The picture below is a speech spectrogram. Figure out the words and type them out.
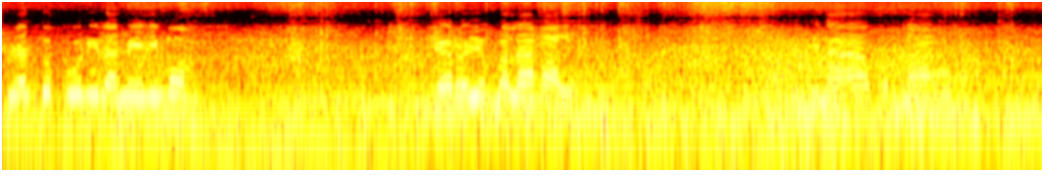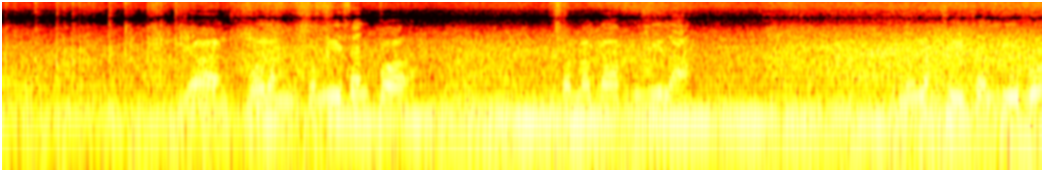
Sweldo po nila minimum. Pero yung kalakal, inaabot ng yan, kulang kumisan po sa magapo nila. Kulang sa isang libo.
